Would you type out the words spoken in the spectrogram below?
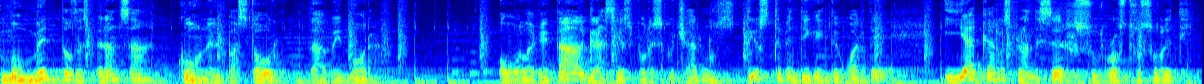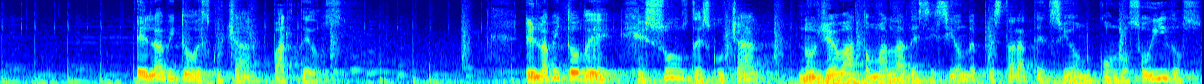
Momentos de Esperanza con el pastor David Mora. Hola, ¿qué tal? Gracias por escucharnos. Dios te bendiga y te guarde y haga resplandecer su rostro sobre ti. El hábito de escuchar, parte 2. El hábito de Jesús de escuchar nos lleva a tomar la decisión de prestar atención con los oídos,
